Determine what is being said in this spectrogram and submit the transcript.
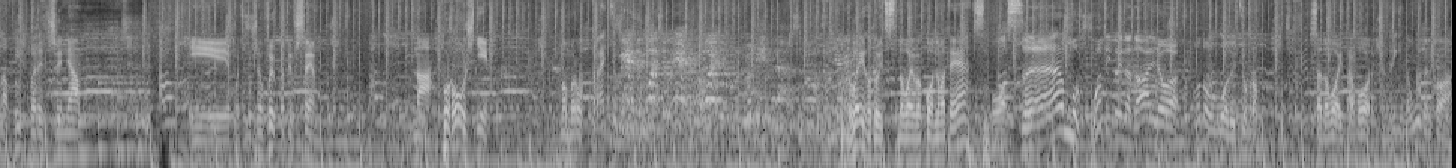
на випередження. І потім вже викотивши на порожні номеру третьому. Готовий, готується садовий виконувати. З босем. Ходить той на дальню. Воно вводить цю гру. Садовий праворуч. Андрій Науменко.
